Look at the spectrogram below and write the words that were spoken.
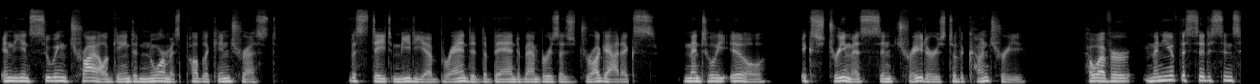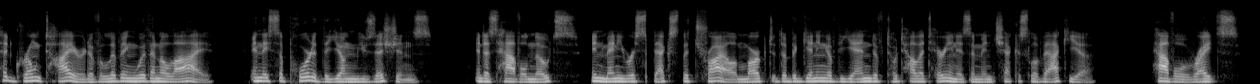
and the ensuing trial gained enormous public interest. The state media branded the band members as drug addicts, mentally ill, extremists, and traitors to the country. However, many of the citizens had grown tired of living within a lie, and they supported the young musicians, and as Havel notes, in many respects the trial marked the beginning of the end of totalitarianism in Czechoslovakia. Havel writes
